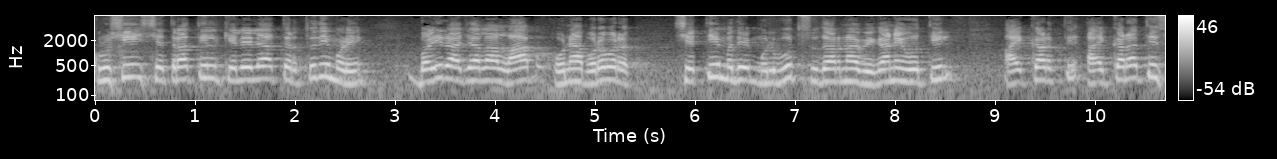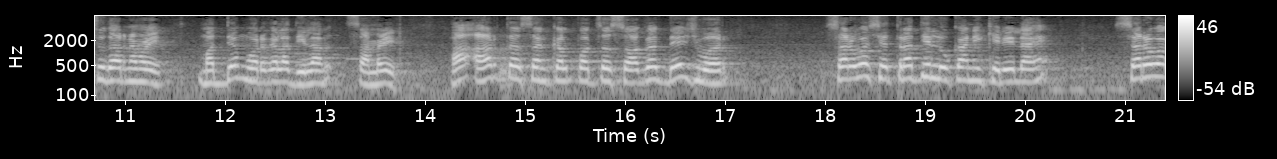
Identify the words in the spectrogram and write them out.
कृषी क्षेत्रातील केलेल्या तरतुदीमुळे बळीराजाला लाभ होण्याबरोबरच शेतीमध्ये मूलभूत सुधारणा वेगाने होतील. आयकर आयकरातील सुधारणेमुळे मध्यम वर्गाला दिलासा मिळेल हा अर्थसंकल्पाचं स्वागत देशभर सर्व क्षेत्रातील लोकांनी केलेलं आहे. सर्व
